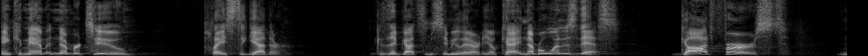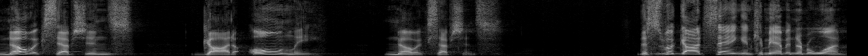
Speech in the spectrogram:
and commandment number two placed together because they've got some similarity, okay? Number one is this God first, no exceptions, God only, no exceptions. This is what God's saying in commandment number one,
